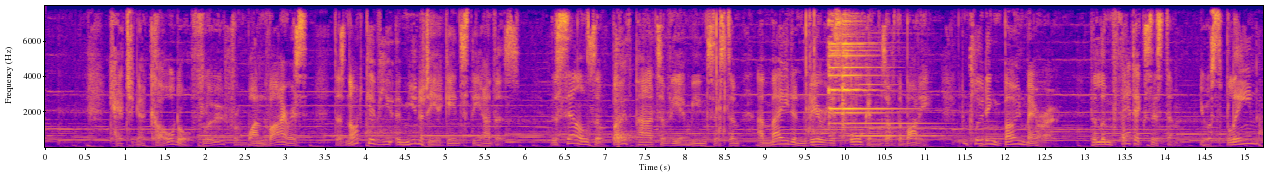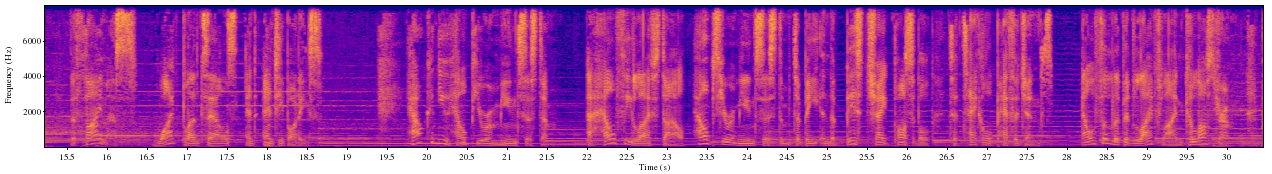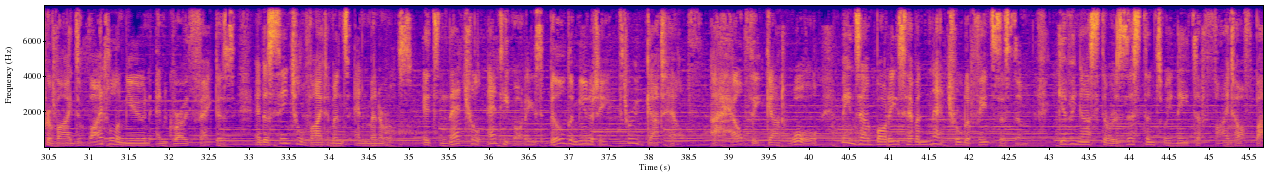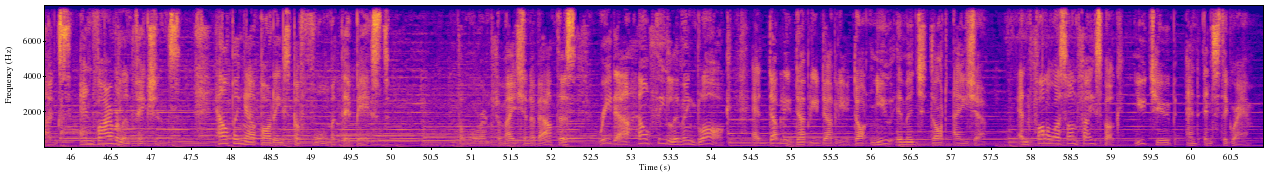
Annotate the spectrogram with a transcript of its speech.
Catching a cold or flu from one virus does not give you immunity against the others. The cells of both parts of the immune system are made in various organs of the body, including bone marrow, the lymphatic system, your spleen, the thymus, white blood cells and antibodies. How can you help your immune system? A healthy lifestyle helps your immune system to be in the best shape possible to tackle pathogens. Alpha Lipid Lifeline Colostrum provides vital immune and growth factors and essential vitamins and minerals. Its natural antibodies build immunity through gut health. A healthy gut wall means our bodies have a natural defense system, giving us the resistance we need to fight off bugs and viral infections, helping our bodies perform at their best. For more information about this, read our Healthy Living blog at www.newimage.asia and follow us on Facebook, YouTube and Instagram.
